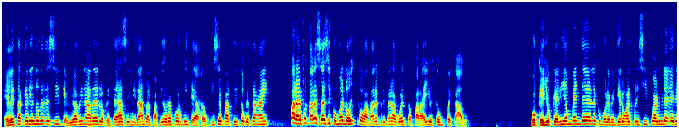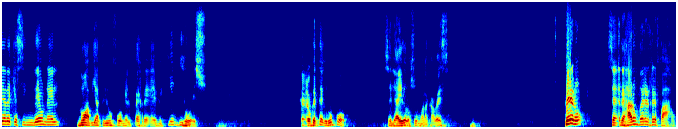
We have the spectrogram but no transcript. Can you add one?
él está queriendo decir que Luis Abinader lo que está es asimilando al Partido Reformista y a los 15 partidos que están ahí para fortalecerse y como es lógico ganar en primera vuelta, para ellos esto es un pecado. Porque ellos querían venderle, como le vendieron al principio a Luis, la idea de que sin Leonel no había triunfo en el PRM. ¿Quién dijo eso? Creo que este grupo se le ha ido lo sumo a la cabeza. Pero se dejaron ver el refajo,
